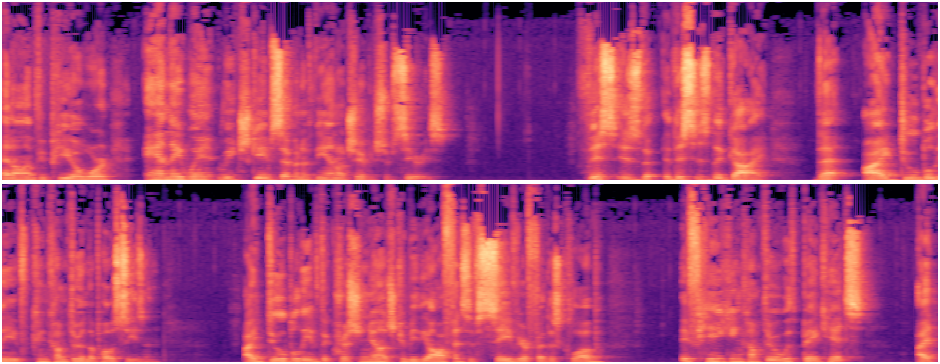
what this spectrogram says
NL MVP award and they went reached Game Seven of the NL Championship Series. This is the this is the guy that I do believe can come through in the postseason. I do believe that Christian Yelich can be the offensive savior for this club. If he can come through with big hits, I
